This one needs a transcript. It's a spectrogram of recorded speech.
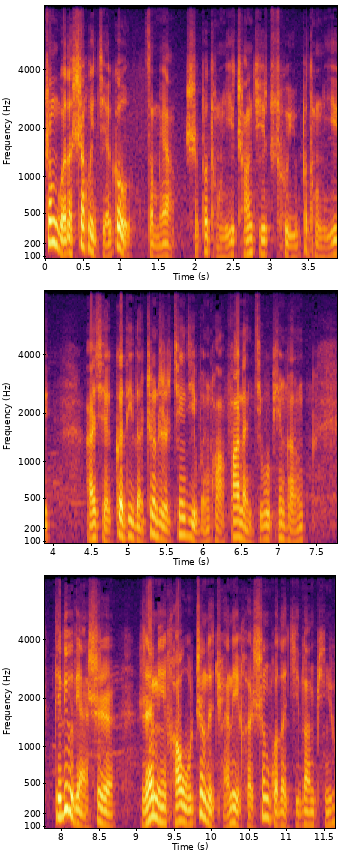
中国的社会结构怎么样？是不统一，长期处于不统一，而且各地的政治、经济、文化发展极不平衡。第六点是人民毫无政治权利和生活的极端贫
